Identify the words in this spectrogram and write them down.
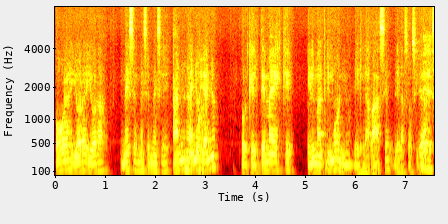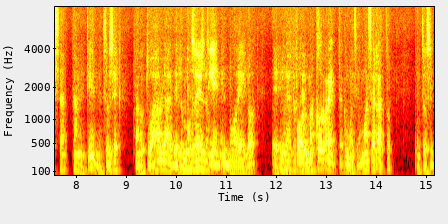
horas y horas y horas, meses, meses, meses, años, años y años, porque el tema es que el matrimonio es la base de la sociedad. Exactamente. ¿Entiendes? Entonces, cuando tú vas a hablar de lo que sostiene el modelo, eh, la forma correcta, como decíamos hace rato, entonces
